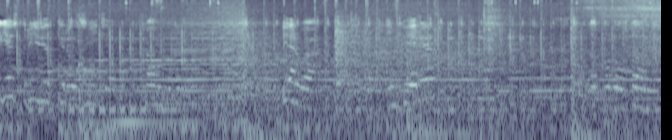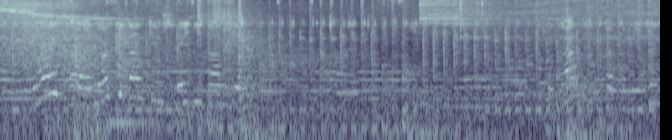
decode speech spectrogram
Есть три ветки развития. Первая империя. Как был танк. Легкие танки, средние танки. а, Бригады, как там, я не знаю,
